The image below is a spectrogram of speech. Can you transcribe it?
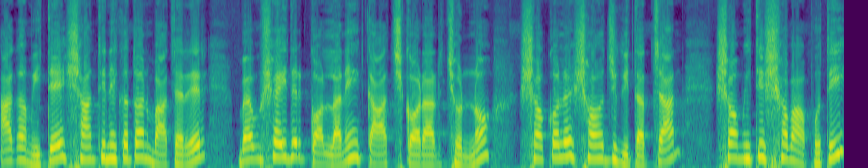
আগামীতে শান্তিনিকেতন বাজারের ব্যবসায়ীদের কল্যাণে কাজ করার জন্য সকলের সহযোগিতা চান সমিতির সভাপতি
